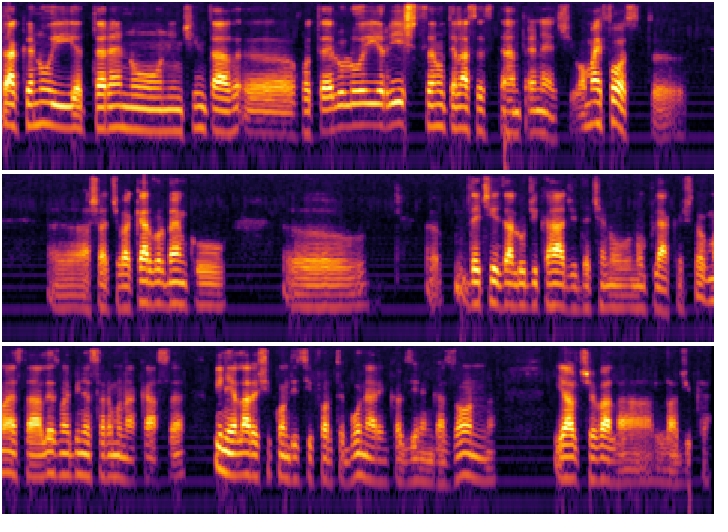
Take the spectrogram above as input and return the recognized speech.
dacă nu e terenul în incinta uh, hotelului, riști să nu te lasă să te antrenezi. Și o mai fost uh, așa ceva. Chiar vorbeam cu decizia lui Gica Hagi de ce nu, nu pleacă. Și tocmai asta a ales mai bine să rămână acasă. Bine, el are și condiții foarte bune, are încălzire în gazon, e altceva la, la Gica.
